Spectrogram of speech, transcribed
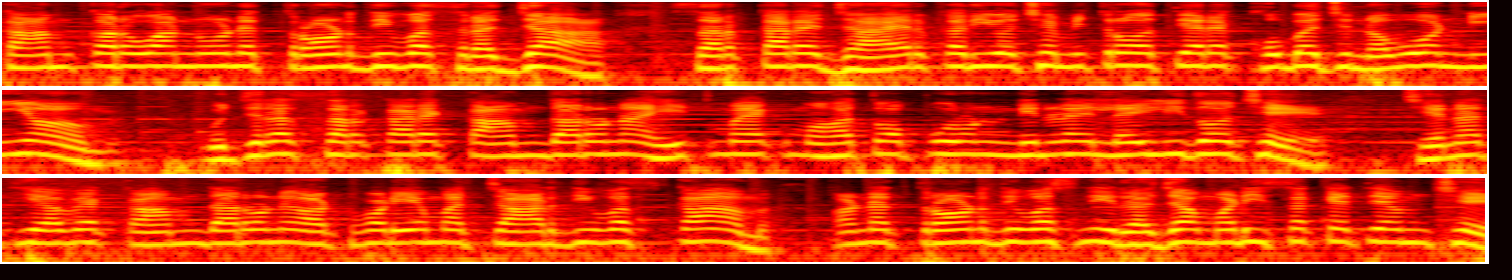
કામ કરવાનું અને ત્રણ દિવસ રજા સરકારે જાહેર કર્યો છે. મિત્રો, અત્યારે ખૂબ જ નવો નિયમ ગુજરાત સરકારે કામદારોના હિતમાં એક મહત્વપૂર્ણ નિર્ણય લઈ લીધો છે. જેનાથી હવે કામદારોને અઠવાડિયામાં ચાર દિવસ કામ અને ત્રણ દિવસની રજા મળી શકે તેમ છે.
